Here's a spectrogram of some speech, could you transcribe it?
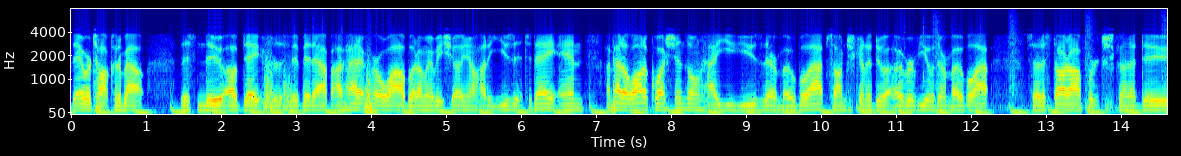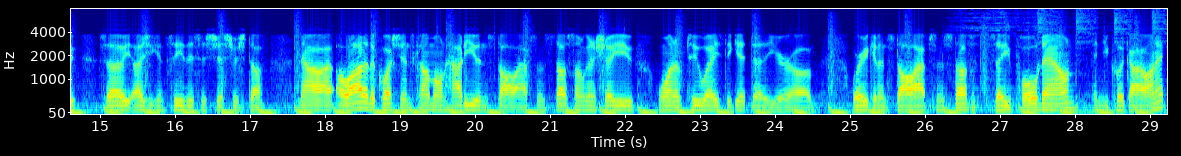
Today we're talking about this new update for the Fitbit app. I've had it for a while, but I'm going to be showing y'all how to use it today. And I've had a lot of questions on how you use their mobile app, so I'm just going to do an overview of their mobile app. So to start off, we're just going to do, so as you can see, this is just your stuff. Now, a lot of the questions come on how do you install apps and stuff, so I'm going to show you one of two ways to get to your uh, where you can install apps and stuff. So you pull down and you click Ionic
